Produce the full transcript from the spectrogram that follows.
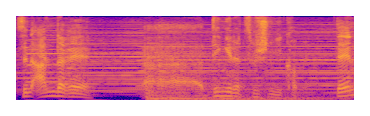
sind andere äh, Dinge dazwischen gekommen. Denn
